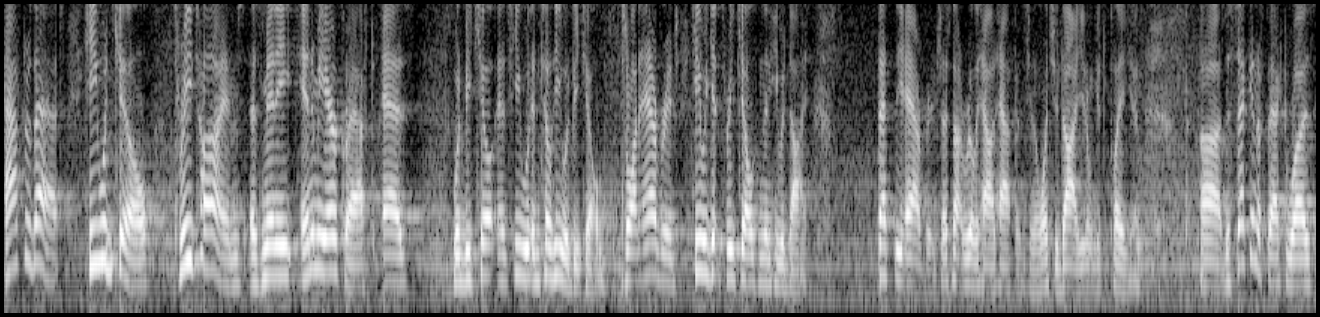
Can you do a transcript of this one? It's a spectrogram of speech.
after that, he would kill three times as many enemy aircraft as would be killed as he until he would be killed. So on average, he would get three kills and then he would die. That's the average. That's not really how it happens. You know, once you die, you don't get to play again. Uh, the second effect was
